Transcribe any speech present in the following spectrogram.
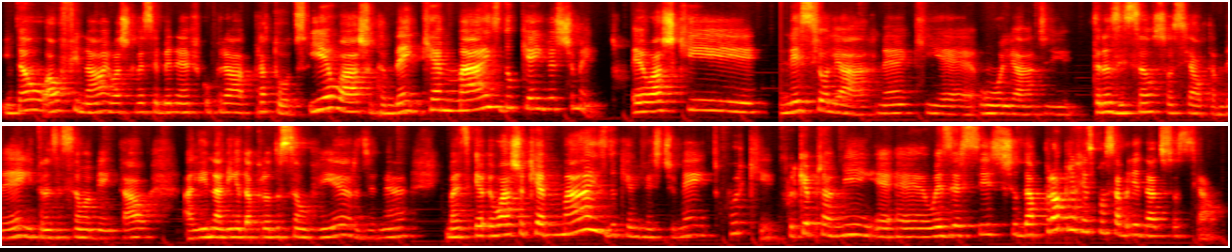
Então, ao final, eu acho que vai ser benéfico para todos. E eu acho também que é mais do que investimento. Eu acho que nesse olhar, né, que é um olhar de transição social também transição ambiental, ali na linha da produção verde, né, mas eu, eu acho que é mais do que investimento, por quê? Porque para mim é, é o exercício da própria responsabilidade social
